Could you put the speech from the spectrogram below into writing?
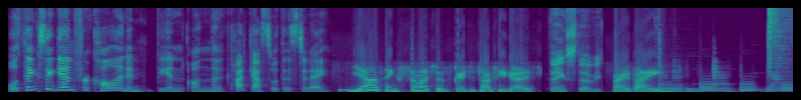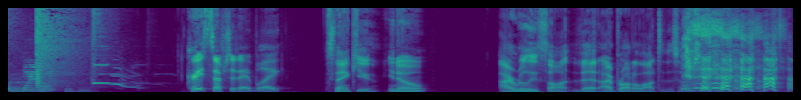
Well, thanks again for calling and being on the podcast with us today. Yeah, thanks so much. It was great to talk to you guys. Thanks, Debbie. All right, bye. Great stuff today, Blake. Thank you. You know, I really thought that I brought a lot to this episode.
